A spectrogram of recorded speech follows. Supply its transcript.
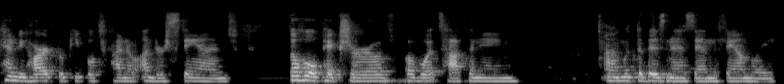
can be hard for people to kind of understand the whole picture of, of what's happening um, with the business and the family.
